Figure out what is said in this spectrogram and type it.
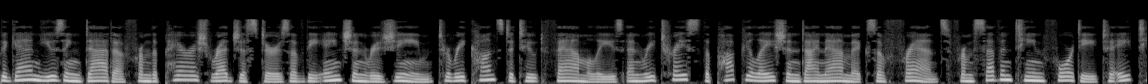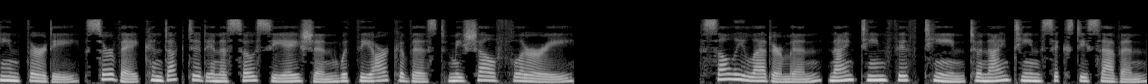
began using data from the parish registers of the Ancient Regime to reconstitute families and retrace the population dynamics of France from 1740 to 1830. Survey conducted in association with the archivist Michel Fleury. Sully Ledermann (1915–1967),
